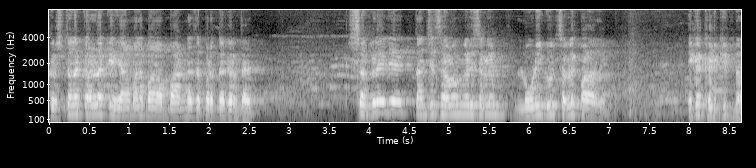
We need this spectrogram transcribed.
कृष्णाला कळलं की हे आम्हाला बा बांधण्याचा प्रयत्न करतायत. सगळे जे त्यांचे सवंगडी सगळे लोणी घेऊन सगळे पळाले. एका खिडकीतनं.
